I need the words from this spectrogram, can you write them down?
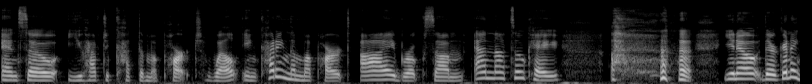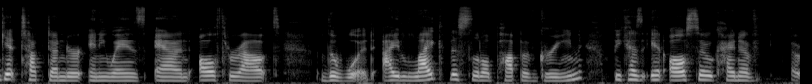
and so you have to cut them apart. Well, in cutting them apart, I broke some, and that's okay. you know, they're going to get tucked under anyways, and all throughout the wood. I like this little pop of green because it also kind of uh,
